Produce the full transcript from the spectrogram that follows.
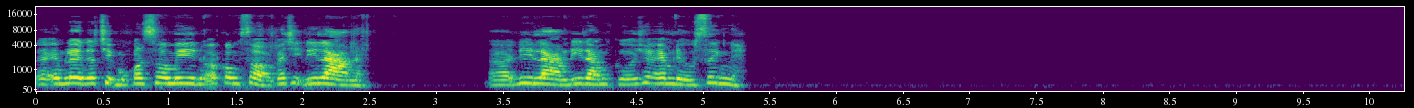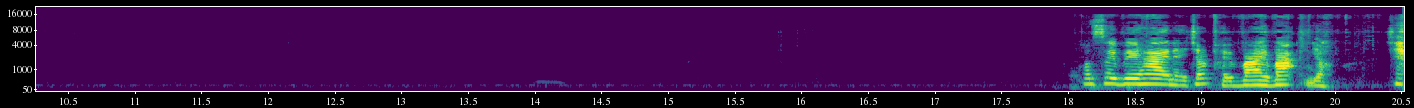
Đây em lên cho chị một con sơ mi nữa công sở các chị đi làm này. Đấy, đi làm đi đám cưới cho em đều xinh này. Con CV2 này chắc phải vài vạn nhỉ?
